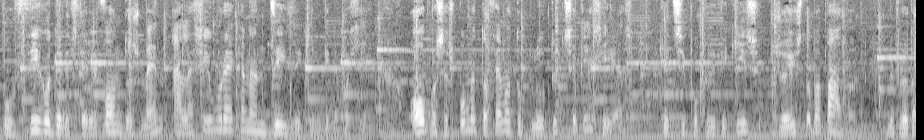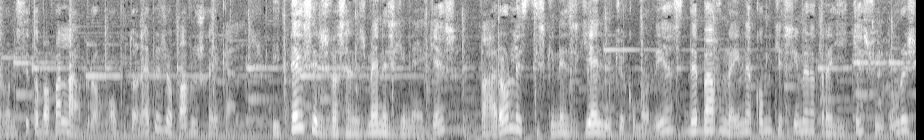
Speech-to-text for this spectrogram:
που θίγονται δευτερευόντως μεν, αλλά σίγουρα έκαναν τζιζ εκείνη την εποχή. Όπως ας πούμε το θέμα του πλούτου της Εκκλησίας και της υποκριτικής ζωής των παπάδων, με πρωταγωνιστή τον Παπαλάμπρο, όπου τον έπαιζε ο Παύλος Χαϊκάλης. Οι τέσσερις βασανισμένες γυναίκες, παρόλες τις σκηνές γέλιου και κομμωδίας, δεν πάβουν να είναι ακόμη και σήμερα τραγικές φιγούρες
